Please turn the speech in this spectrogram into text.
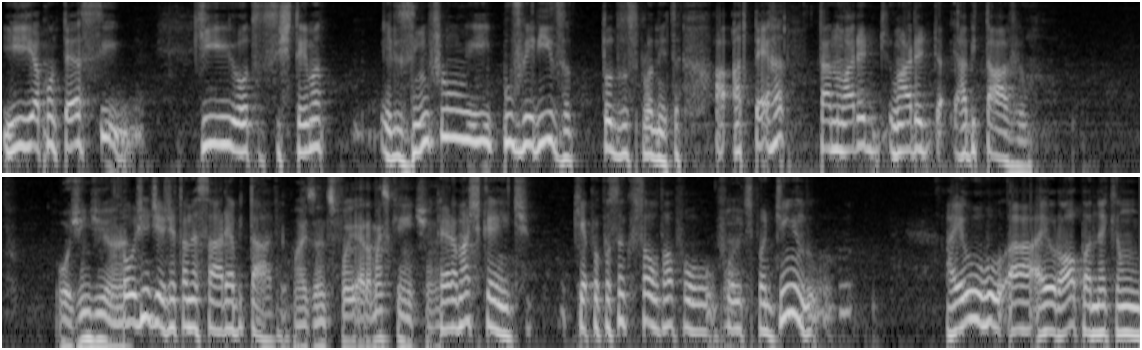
E acontece que outro sistema, eles inflam e pulveriza todos os planetas. A, a Terra está numa área, uma área habitável. Hoje em dia, né? Hoje em dia a gente está nessa área habitável. Mas antes foi, era mais quente, né? Era mais quente, que a proporção que o Sol va- for, for expandindo, aí o, a, a Europa, né, que é um,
